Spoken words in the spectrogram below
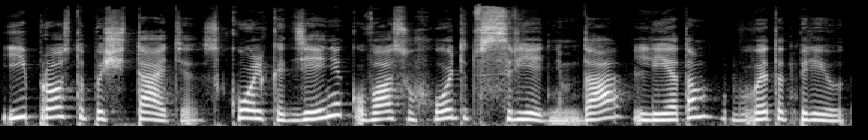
И просто посчитайте, сколько денег у вас уходит в среднем, да, летом в этот период.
